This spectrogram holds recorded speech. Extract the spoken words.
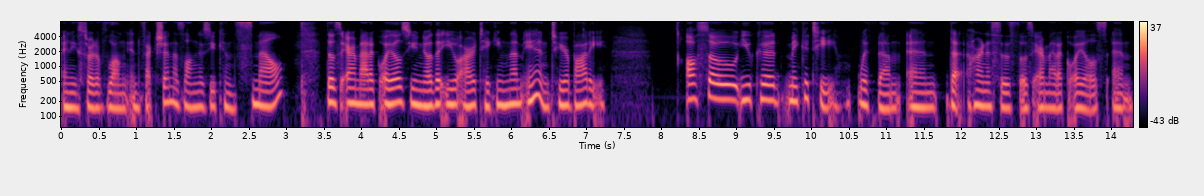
any sort of lung infection as long as you can smell those aromatic oils, you know that you are taking them into your body. Also, you could make a tea with them and that harnesses those aromatic oils and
